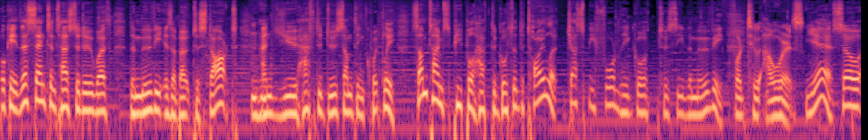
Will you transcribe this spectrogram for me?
Okay, this sentence has to do with the movie is about to start and you have to do something quickly. Sometimes people have to go to the toilet just before they go to see the movie. For two hours， Yeah, so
